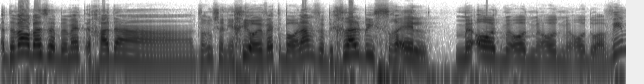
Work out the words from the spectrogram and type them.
הד- הדבר הבא זה באמת אחד הדברים שאני הכי אוהבת בעולם, ובכלל בישראל. מאוד מאוד מאוד מאוד אוהבים,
